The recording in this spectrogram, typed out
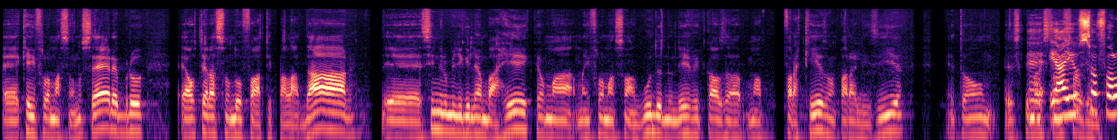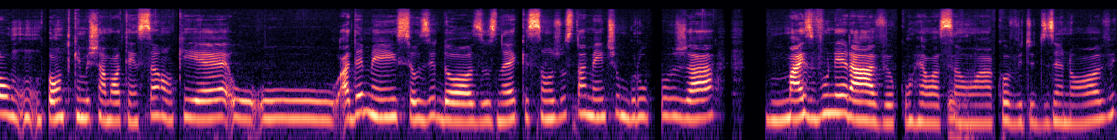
é, que é inflamação no cérebro, é alteração do olfato e paladar, é, síndrome de Guillain-Barré, que é uma, uma inflamação aguda do nervo que causa uma fraqueza, uma paralisia. Então, esse que nós é, E aí fazendo. o senhor falou um ponto que me chamou a atenção, que é o, o, a demência, os idosos, né, que são justamente um grupo já mais vulnerável com relação Exato. à Covid-19.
